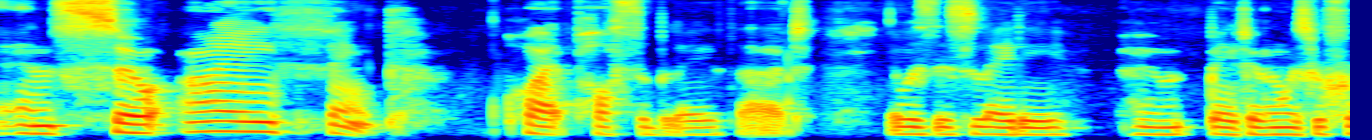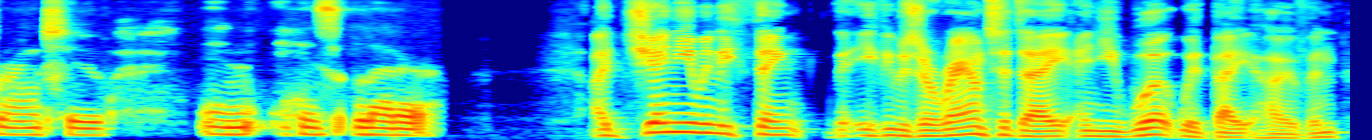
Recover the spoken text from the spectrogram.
And so I think quite possibly that it was this lady whom Beethoven was referring to in his letter. I genuinely think that if he was around today and you worked with Beethoven,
